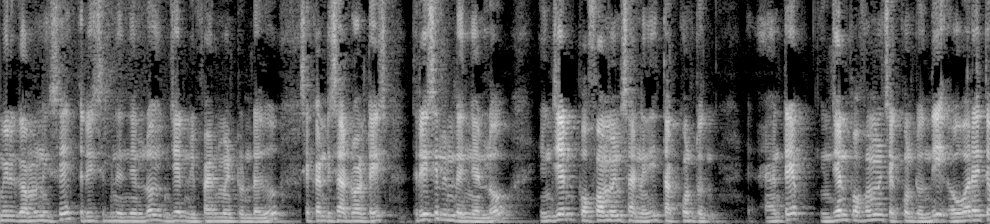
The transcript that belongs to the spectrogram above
మీరు గమనిస్తే త్రీ సిలిండర్ ఇంజన్లో ఇంజన్ రిఫైన్మెంట్ ఉండదు. సెకండ్ డిసడ్వాంటేజ్ త్రీ సిలిండర్ ఇంజన్లో ఇంజన్ పర్ఫార్మెన్స్ అనేది తక్కువ ఉంటుంది. అంటే ఇంజన్ పర్ఫార్మెన్స్ ఎక్కువ ఉంటుంది. ఎవరైతే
